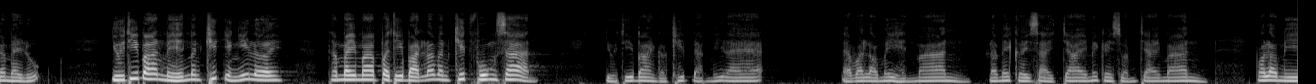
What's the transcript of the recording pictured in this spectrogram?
ก็ไม่รู้ อยู่ที่บ้านไม่เห็นมันคิดอย่างนี้เลยทำไมมาปฏิบัติแล้วมันคิดฟุ้งซ่าน อยู่ที่บ้านก็คิดแบบนี้แหละแต่ว่าเราไม่เห็นมัน เราไม่เคยใส่ใจไม่เคยสนใจมัน เพราะเรามี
